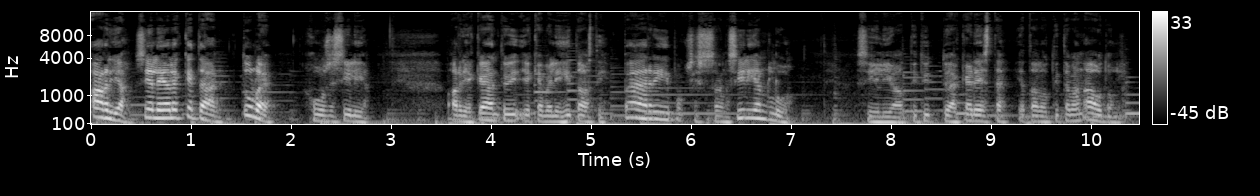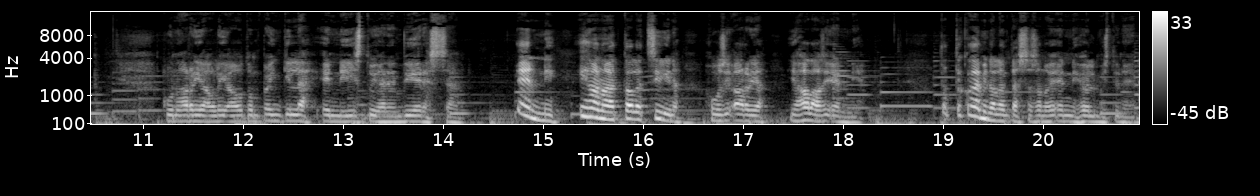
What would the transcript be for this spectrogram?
Arja, siellä ei ole ketään, tule, huusi Silja. Arja kääntyi ja käveli hitaasti pääriipuksissaan Siljan luo. Silja otti tyttöä kädestä ja talutti tämän autolle. Kun Arja oli auton penkillä, Enni istui hänen vieressään. Enni, ihanaa, että olet siinä, huusi Arja ja halasi Enniä. Totta kai minä olen tässä, sanoi Enni hölmistyneenä.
